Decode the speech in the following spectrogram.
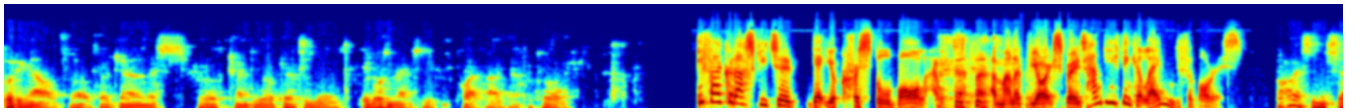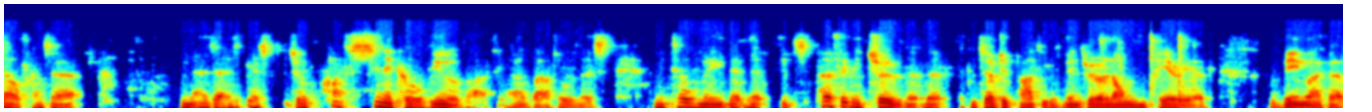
putting out for, for journalists for 20 or 30 years. It wasn't actually quite like that at all. If I could ask you to get your crystal ball out, a man of your experience, how do you think it'll end for Boris? Boris himself has a, you know, has a, has a sort of quite cynical view about about all this. He told me that, that it's perfectly true that, that the Conservative Party has been through a long period of being like a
